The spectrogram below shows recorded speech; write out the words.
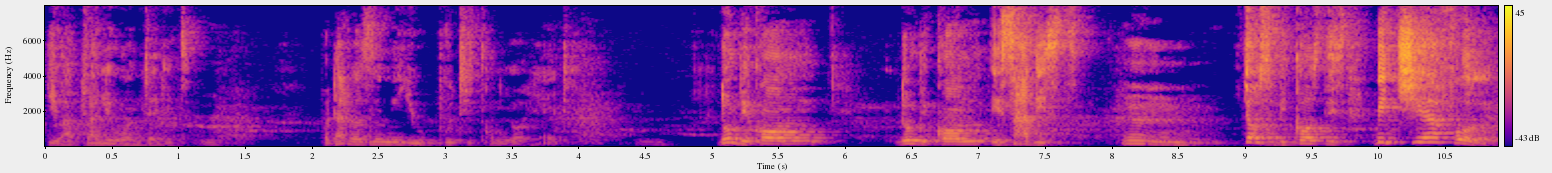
you actually wanted it. Mm. But that doesn't mean you put it on your head. Mm. Don't become don't become a sadist. Mm. Just because this be cheerful.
